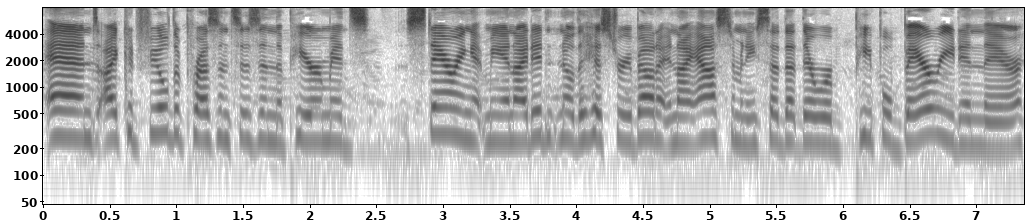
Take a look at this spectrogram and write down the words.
and I could feel the presences in the pyramids staring at me and I didn't know the history about it and I asked him and he said that there were people buried in there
